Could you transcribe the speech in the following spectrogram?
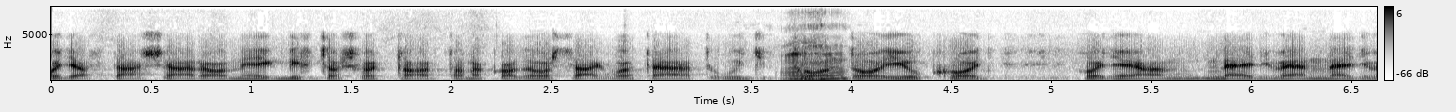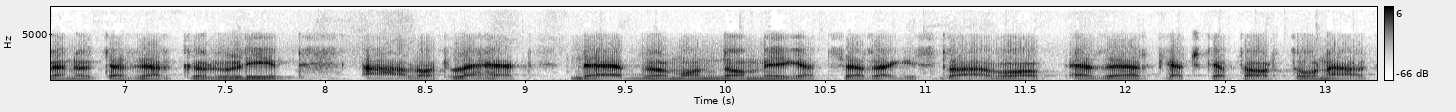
fogyasztására még biztos, hogy tartanak az országba, tehát úgy uh-huh. gondoljuk, hogy hogy olyan 40-45 ezer körüli állat lehet, de ebből mondom még egyszer regisztrálva ezer kecsketartónál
